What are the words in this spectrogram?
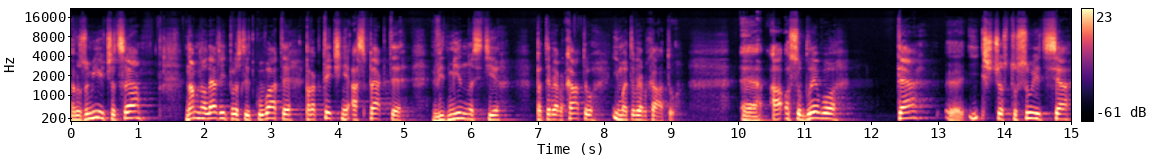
розуміючи це, нам належить прослідкувати практичні аспекти відмінності патріархату і матріархату, Е, а особливо те, е, що стосується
